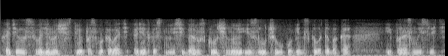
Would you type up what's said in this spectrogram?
Хотелось в одиночестве посмаковать редкостную сигару, скрученную из лучшего кубинского табака, и поразмыслить.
